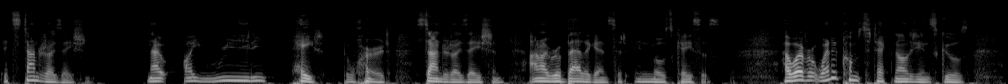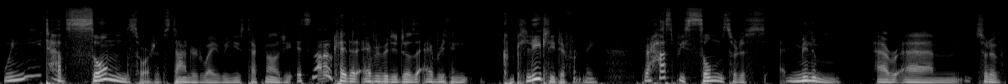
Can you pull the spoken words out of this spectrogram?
It's standardization. Now, I really hate the word standardization and I rebel against it in most cases. However, when it comes to technology in schools, we need to have some sort of standard way we use technology. It's not okay that everybody does everything completely differently. There has to be some sort of minimum uh, um, sort of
